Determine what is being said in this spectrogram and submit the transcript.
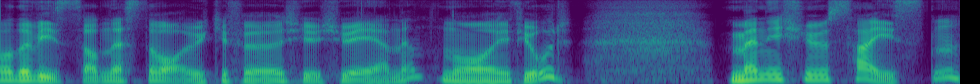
Og det viste seg at neste var jo ikke før 2021 igjen, nå i fjor. Men i 2016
